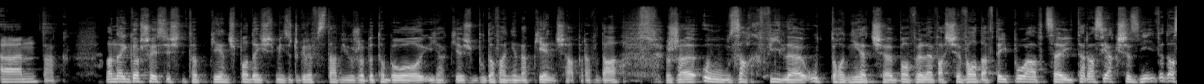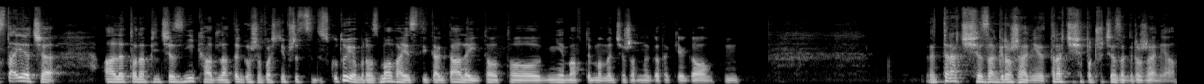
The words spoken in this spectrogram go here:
Um, tak. A najgorsze jest, jeśli to pięć podejść mistrz gry wstawił, żeby to było jakieś budowanie napięcia, prawda? Że u, za chwilę utoniecie, bo wylewa się woda w tej pułapce i teraz jak się z niej wydostajecie? Ale to napięcie znika, dlatego że właśnie wszyscy dyskutują, rozmowa jest i tak dalej, to, to nie ma w tym momencie żadnego takiego. Hmm, traci się zagrożenie, traci się poczucie zagrożenia.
